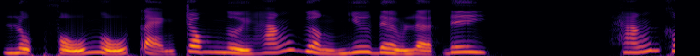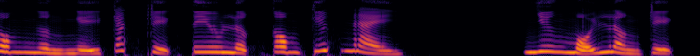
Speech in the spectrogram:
Lục phủ ngũ tạng trong người hắn gần như đều lệch đi. Hắn không ngừng nghĩ cách triệt tiêu lực công kiếp này. Nhưng mỗi lần triệt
